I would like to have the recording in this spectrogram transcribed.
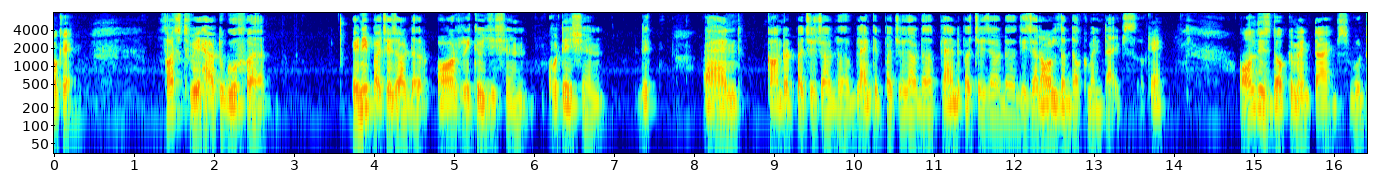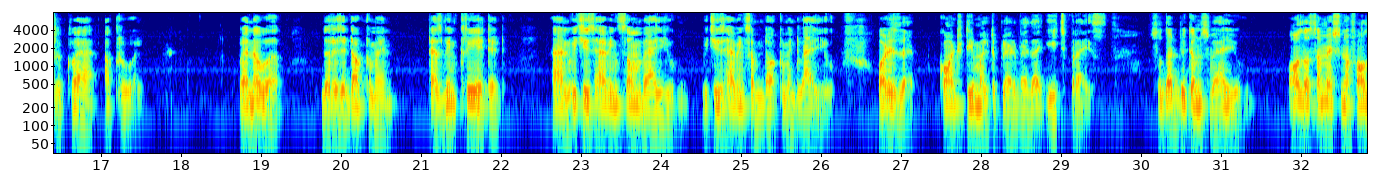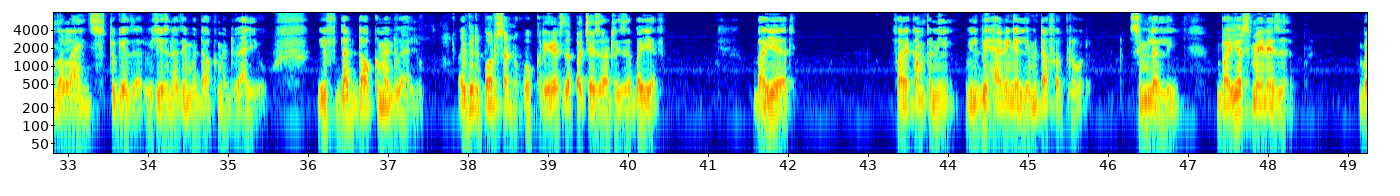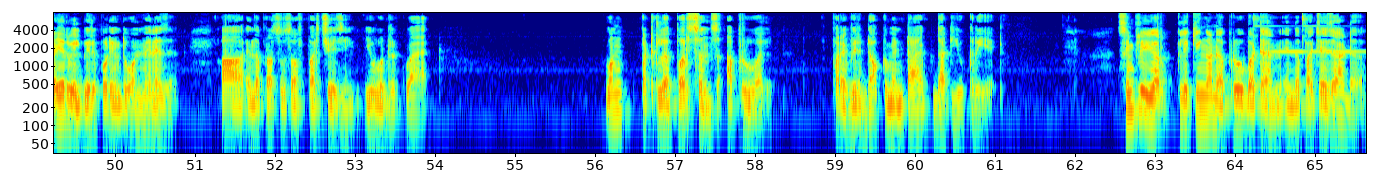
Okay. First, we have to go for any purchase order or requisition, quotation, and contract purchase order, blanket purchase order, planned purchase order. These are all the document types. Okay. All these document types would require approval. Whenever there is a document that has been created and which is having some value, which is having some document value, what is that? Quantity multiplied by the each price. So that becomes value. All the summation of all the lines together, which is nothing but document value. If that document value, every person who creates the purchase order is a buyer. Buyer for a company will be having a limit of approval. Similarly, buyer's manager, buyer will be reporting to one manager or in the process of purchasing, you would require one particular person's approval for every document type that you create. Simply you are clicking on approve button in the purchase order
